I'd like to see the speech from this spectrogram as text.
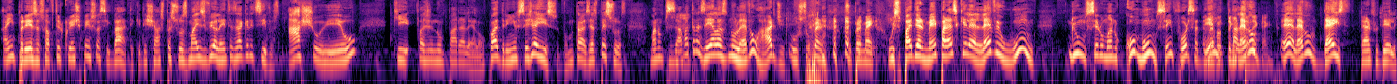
a empresa Software Crunch pensou assim, bah, tem que deixar as pessoas mais violentas e agressivas. Acho eu que, fazendo um paralelo ao quadrinho, seja isso. Vamos trazer as pessoas. Mas não precisava Uhum. trazer elas no level hard. O Super, Superman. O Spider-Man parece que ele é level 1 e um ser humano comum, sem força dele, level 30, tá level, né, é, level 10 perto dele.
